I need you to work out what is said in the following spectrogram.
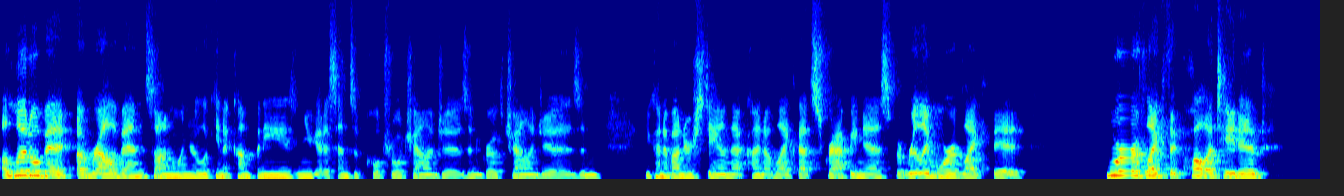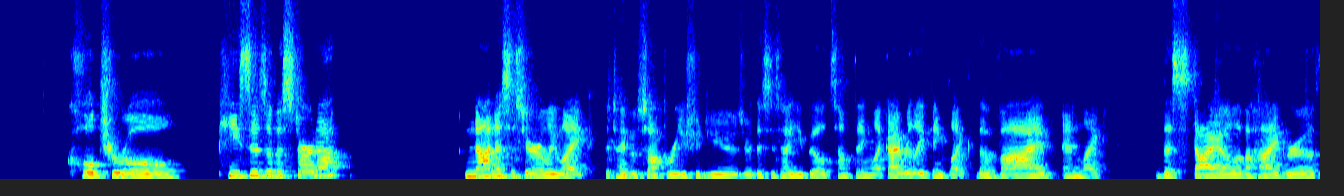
a little bit of relevance on when you're looking at companies and you get a sense of cultural challenges and growth challenges and you kind of understand that kind of like that scrappiness, but really more of like the more of like the qualitative cultural pieces of a startup. Not necessarily like the type of software you should use or this is how you build something. Like i really think like the vibe and like the style of a high growth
